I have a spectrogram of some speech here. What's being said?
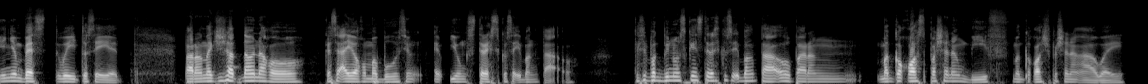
Yun yung best way to say it. Parang nag-shutdown ako kasi ayoko mabuhos yung, yung stress ko sa ibang tao. Kasi pag binuhos ko yung stress ko sa ibang tao, parang magkakos pa siya ng beef, magkakos pa siya ng away,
